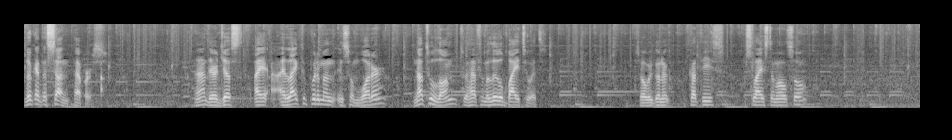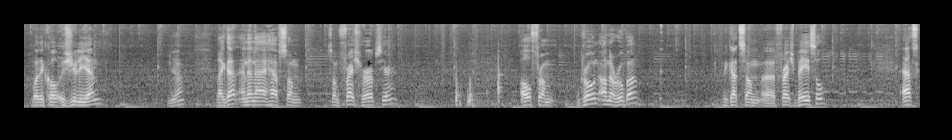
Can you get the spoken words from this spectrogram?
look at the sun peppers. Uh, they're just, I, I like to put them in, in some water, not too long, to have them a little bite to it. So we're gonna cut these, slice them also. What they call julienne. Yeah, like that. And then I have some, some fresh herbs here. All from, grown on Aruba. We got some uh, fresh basil. Ask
